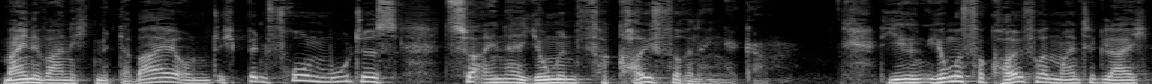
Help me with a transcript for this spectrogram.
meine war nicht mit dabei und ich bin frohen Mutes zu einer jungen Verkäuferin hingegangen. Die junge Verkäuferin meinte gleich,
